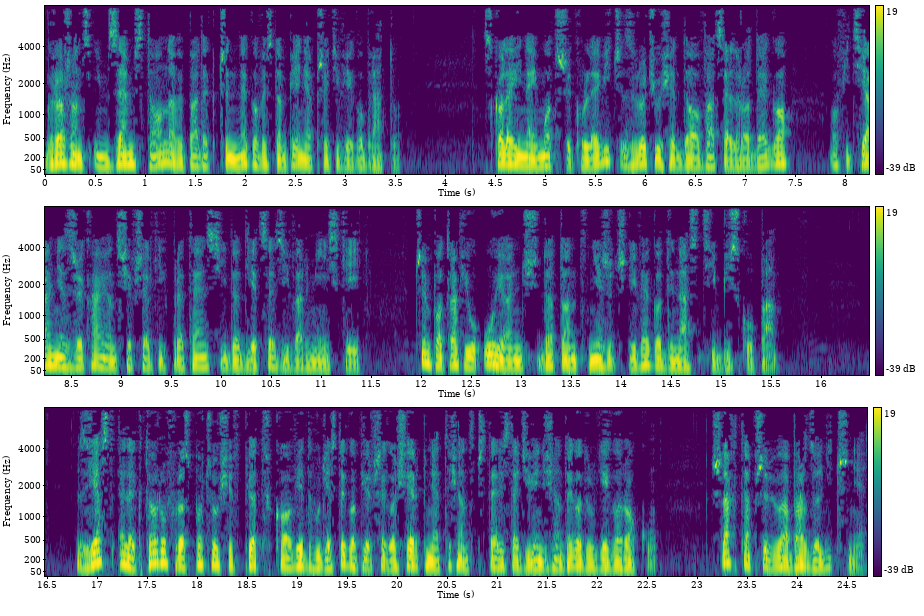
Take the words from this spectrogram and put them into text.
grożąc im zemstą na wypadek czynnego wystąpienia przeciw jego bratu. Z kolei najmłodszy królewicz zwrócił się do Wacelrodego, oficjalnie zrzekając się wszelkich pretensji do diecezji warmińskiej, czym potrafił ująć dotąd nieżyczliwego dynastii biskupa. Zjazd elektorów rozpoczął się w Piotrkowie 21 sierpnia 1492 roku. Szlachta przybyła bardzo licznie.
